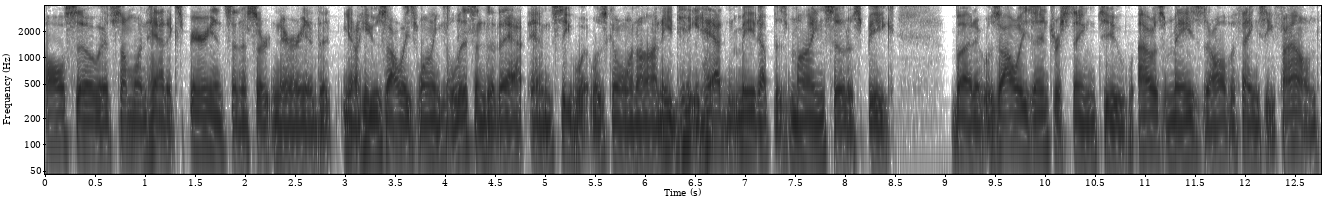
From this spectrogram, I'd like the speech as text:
also if someone had experience in a certain area that you know he was always willing to listen to that and see what was going on. He, he hadn't made up his mind so to speak but it was always interesting to i was amazed at all the things he found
